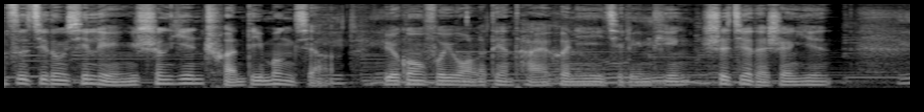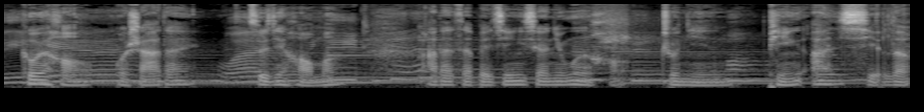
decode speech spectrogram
字激动心灵，声音传递梦想。月光赋予网络电台和您一起聆听世界的声音。各位好，我是阿呆，最近好吗？阿呆在北京向您问好，祝您平安喜乐。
